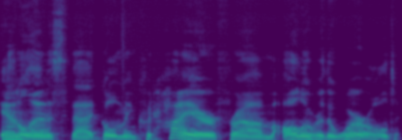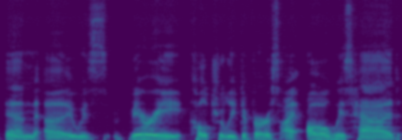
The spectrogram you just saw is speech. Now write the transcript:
analysts that Goldman could hire from all over the world. And uh, it was very culturally diverse. I always had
